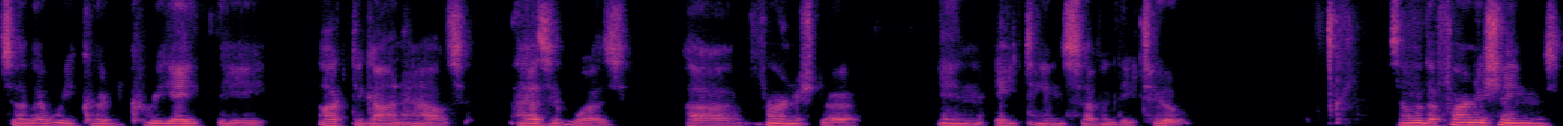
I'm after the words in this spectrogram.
so that we could create the octagon house as it was uh, furnished uh, in 1872. Some of the furnishings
